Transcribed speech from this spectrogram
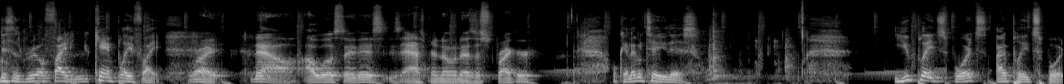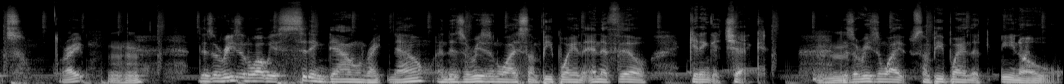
this is real fighting. You can't play fight. Right. Now, I will say this is Askren known as a striker. Okay, let me tell you this. You played sports. I played sports. Right. Mm-hmm. There's a reason why we're sitting down right now, and there's a reason why some people in the NFL getting a check. Mm-hmm. There's a reason why some people in the, you know,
